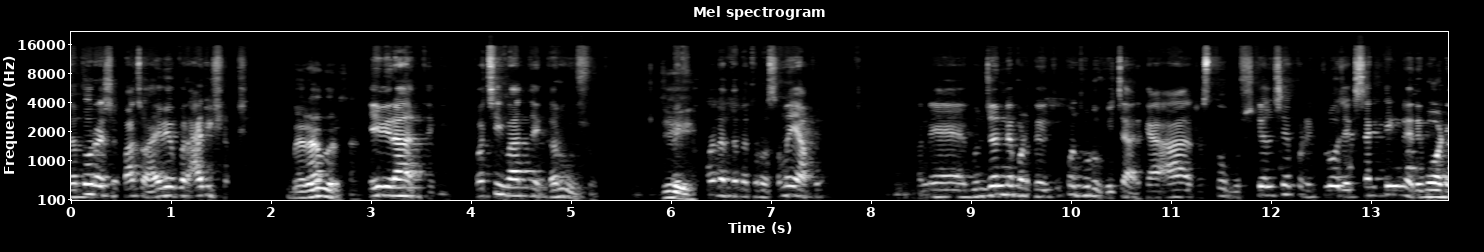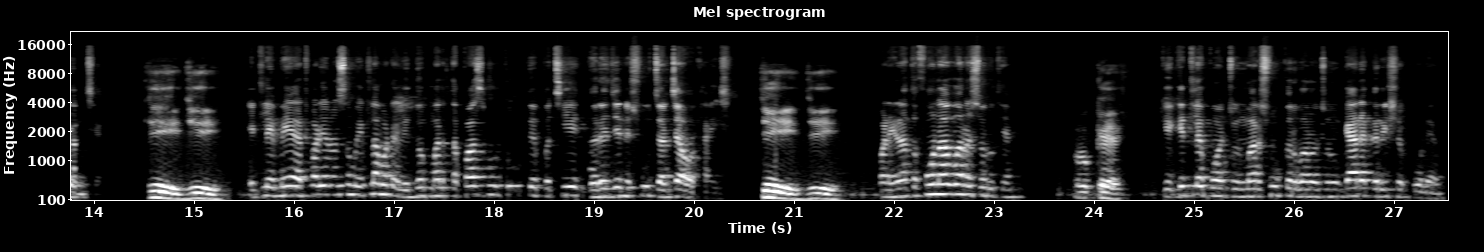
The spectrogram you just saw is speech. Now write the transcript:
જતો રહેશે પાછો હાઈવે પર આવી શકશે. બરાબર એવી રાહત થઈ ગઈ. પછી વાત થઈ કરવું છું. જી. મને તમે થોડો સમય આપો. અને ગુંજનને પણ કહ્યું તું પણ થોડું વિચાર કે આ રસ્તો મુશ્કેલ છે પણ એટલો જ એક્સાઇટિંગ ને રિવોર્ડિંગ છે. જી જી. એટલે મેં અઠવાડિયાનો સમય એટલા માટે લીધો કે મારે તપાસવું હતું કે પછી ઘરે જઈને શું ચર્ચાઓ થાય છે. જી જી. પણ એના તો ફોન આવવાના શરૂ થયા. ઓકે. કે કેટલે પહોંચું મારે શું કરવાનું છે હું ક્યારે કરી શકું ને એમ.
